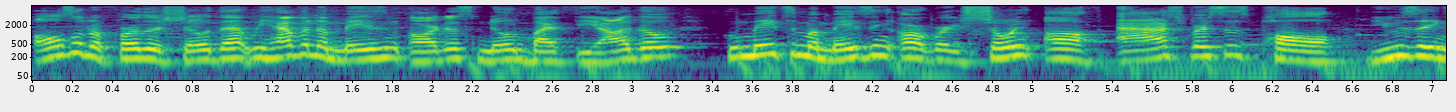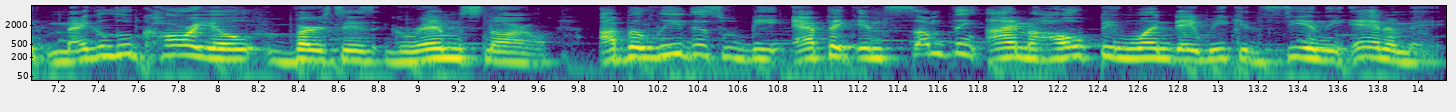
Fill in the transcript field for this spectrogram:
Also to further show that, we have an amazing artist known by Thiago who made some amazing artwork showing off Ash versus Paul using Mega Lucario versus Grimmsnarl. I believe this would be epic and something I'm hoping one day we can see in the anime.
